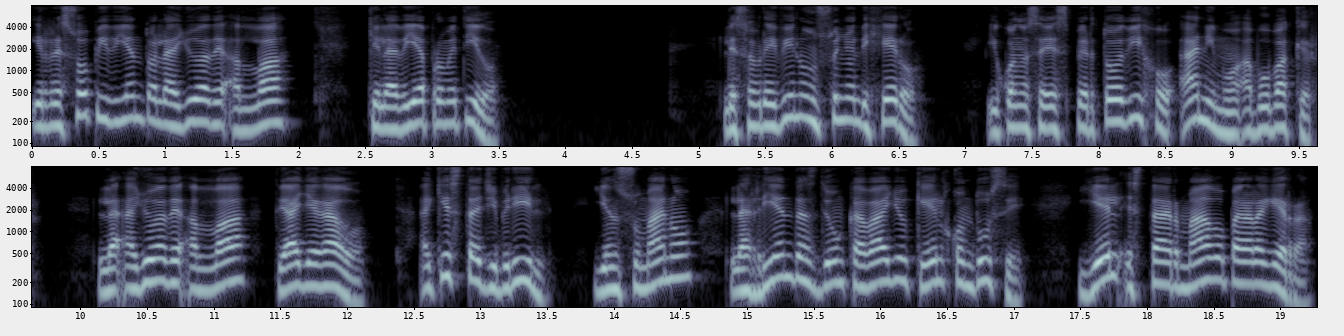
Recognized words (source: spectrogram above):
y rezó pidiendo la ayuda de Allah que le había prometido. Le sobrevino un sueño ligero, y cuando se despertó dijo, Ánimo, Abu Bakr, la ayuda de Allah te ha llegado. Aquí está Jibril, y en su mano las riendas de un caballo que él conduce, y él está armado para la guerra.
